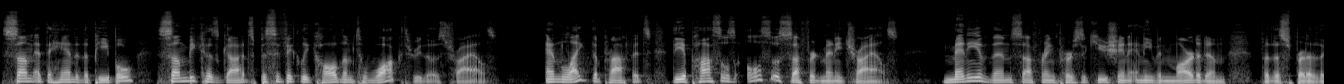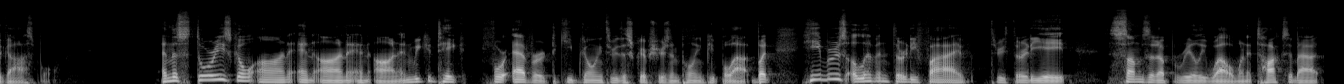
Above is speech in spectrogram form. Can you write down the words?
some at the hand of the people, some because God specifically called them to walk through those trials. And like the prophets, the apostles also suffered many trials, many of them suffering persecution and even martyrdom for the spread of the gospel. And the stories go on and on and on, and we could take forever to keep going through the scriptures and pulling people out. But Hebrews 11:35 through 38 sums it up really well when it talks about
